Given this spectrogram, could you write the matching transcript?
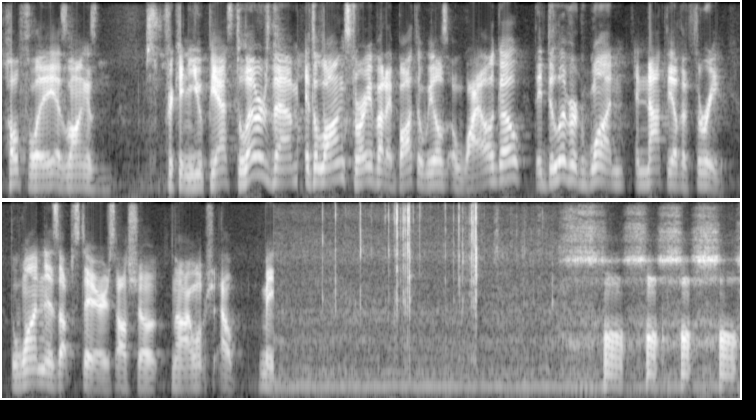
Hopefully, as long as freaking UPS delivers them. It's a long story, but I bought the wheels a while ago. They delivered one and not the other three. The one is upstairs. I'll show, no, I won't, I'll make. Ho, ho, ho, ho.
